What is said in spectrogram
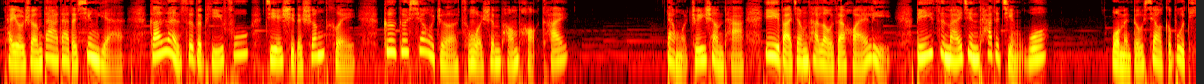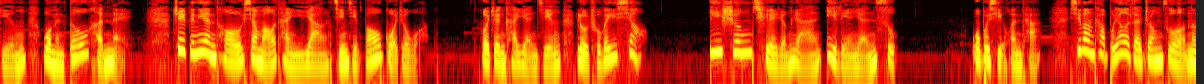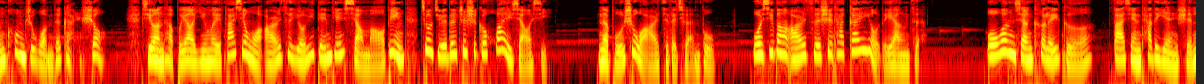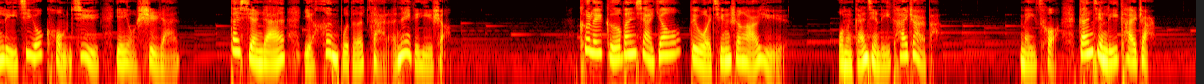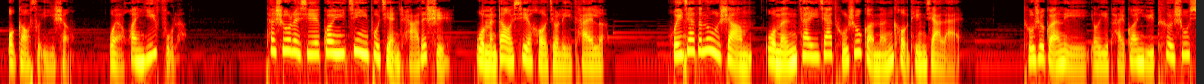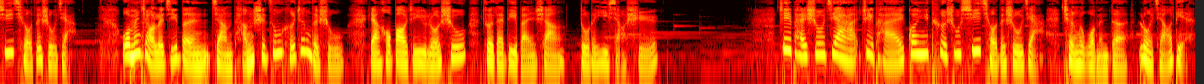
他有双大大的杏眼，橄榄色的皮肤，结实的双腿，咯咯笑着从我身旁跑开。但我追上他，一把将他搂在怀里，鼻子埋进他的颈窝。我们都笑个不停，我们都很美。这个念头像毛毯一样紧紧包裹着我。我睁开眼睛，露出微笑。医生却仍然一脸严肃。我不喜欢他，希望他不要再装作能控制我们的感受。希望他不要因为发现我儿子有一点点小毛病，就觉得这是个坏消息。那不是我儿子的全部。我希望儿子是他该有的样子。我望向克雷格。发现他的眼神里既有恐惧，也有释然，但显然也恨不得宰了那个医生。克雷格弯下腰对我轻声耳语：“我们赶紧离开这儿吧。”“没错，赶紧离开这儿。”我告诉医生：“我要换衣服了。”他说了些关于进一步检查的事。我们道谢后就离开了。回家的路上，我们在一家图书馆门口停下来。图书馆里有一排关于特殊需求的书架，我们找了几本讲唐氏综合症的书，然后抱着一摞书坐在地板上读了一小时。这排书架，这排关于特殊需求的书架，成了我们的落脚点。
